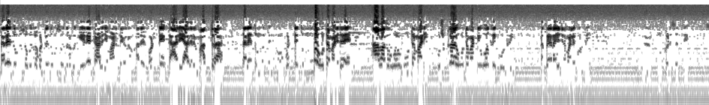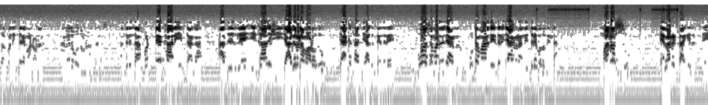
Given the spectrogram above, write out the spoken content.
ತಲೆ ತುಂಬಿಸುವುದ್ರ ಹೊಟ್ಟೆ ತುಂಬಿಸುವುದ್ರ ಬಗ್ಗೆನೇ ಕಾಳಜಿ ಮಾಡ್ತೇವೆ ನಾವು. ಆದರೆ ಹೊಟ್ಟೆ ಖಾಲಿ ಆದ್ರೆ ಮಾತ್ರ ತಲೆ ತುಂಬುತ್ತೆ. ಹೊಟ್ಟೆ ತುಂಬಾ ಊಟ ಮಾಡಿದ್ರೆ ಆವಾಗ ಊಟ ಮಾಡಿ ಪುಷ್ಕಳ ಊಟ ಮಾಡಿ ಓದ್ಲಿಕ್ಕೆ ಕೂಡ್ರಿ ಅದನ್ನ ಯೋಚನೆ ಮಾಡಿ ಕೊಡ್ರಿ ಸ್ವಲ್ಪ ನಿಂದನೆ ಮಾಡೋಣ ಆಮೇಲೆ ಓದೋಣ ಅದರಿಂದ ಹೊಟ್ಟೆ ಖಾಲಿ ಇದ್ದಾಗ ಅದರಿಂದಲೇ ಏಕಾದಶಿ ಜಾಗರಣ ಮಾಡೋದು ಯಾಕೆ ಸಾಧ್ಯ ಆಗುತ್ತೆ ಅಂದ್ರೆ ಉಪವಾಸ ಮಾಡಿದ್ರೆ ಜಾಗರಣ ಊಟ ಮಾಡದೇ ಇದ್ರೆ ಜಾಗರಣ ನಿದ್ರೆ ಬರುವುದಿಲ್ಲ ಮನಸ್ಸು ಎಲರ್ಟ್ ಆಗಿರುತ್ತೆ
